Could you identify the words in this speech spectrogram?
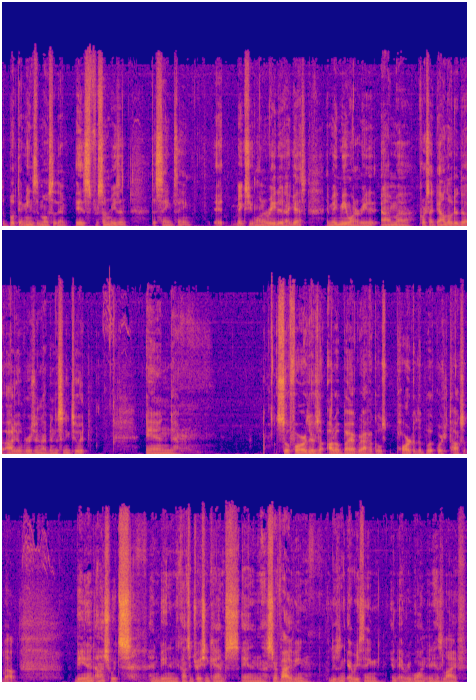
the book that means the most of them is for some reason the same thing. It makes you want to read it, I guess. It made me want to read it. Um, uh, of course, I downloaded the audio version. I've been listening to it, and so far there's an autobiographical part of the book where he talks about being in Auschwitz and being in the concentration camps and surviving, losing everything and everyone in his life.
